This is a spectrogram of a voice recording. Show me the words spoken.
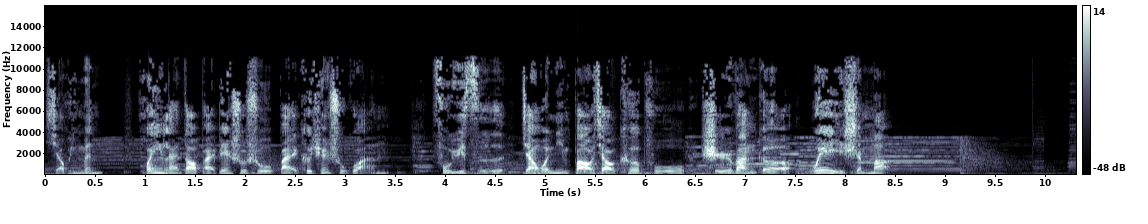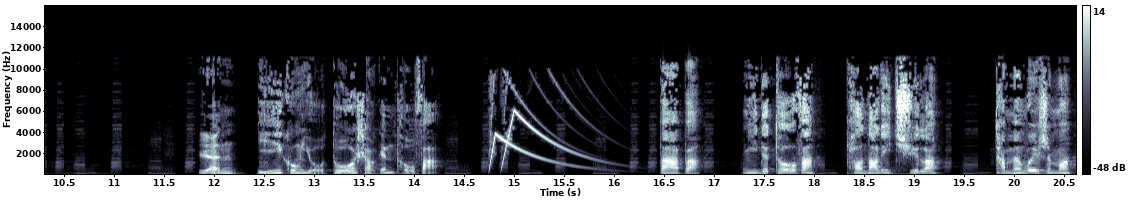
小朋友们，欢迎来到百变叔叔百科全书馆。父与子将为您爆笑科普十万个为什么。人一共有多少根头发？爸爸，你的头发跑哪里去了？他们为什么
